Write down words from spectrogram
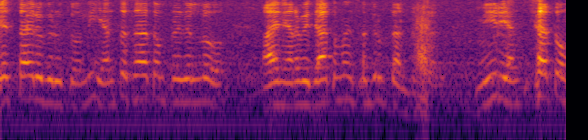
ఏ స్థాయిలో పెరుగుతోంది? ఎంత శాతం ప్రజల్లో ఆయన ఎనభై శాతం మంది సంతృప్తి అంటున్నారు? మీరు ఎంత శాతం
